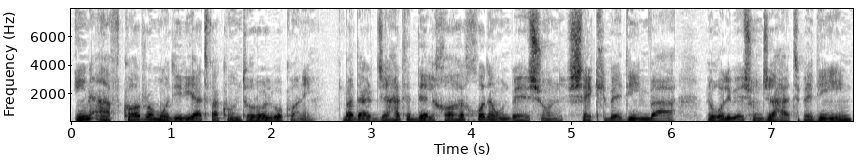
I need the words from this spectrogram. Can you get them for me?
این افکار رو مدیریت و کنترل بکنیم و در جهت دلخواه خودمون بهشون شکل بدیم و به قولی بهشون جهت بدیم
